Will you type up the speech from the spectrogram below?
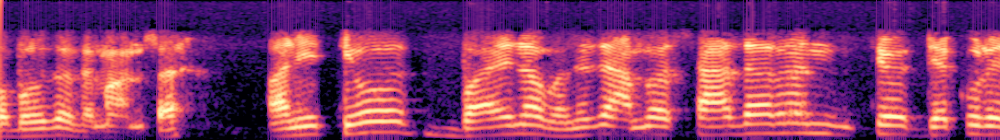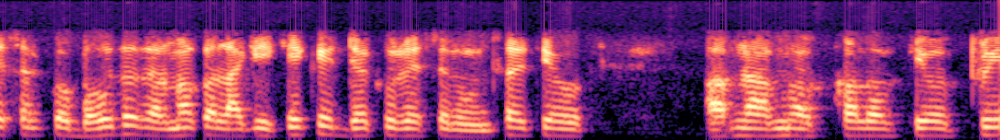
बौद्ध धर्म अनुसार। अनि त्यो भएन भने चाहिँ हाम्रो साधारण त्यो डेकोरेसनको बौद्ध धर्मको लागि के के डेकोरेसन हुन्छ त्यो आफ्नो आफ्नो कलर त्यो प्रे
